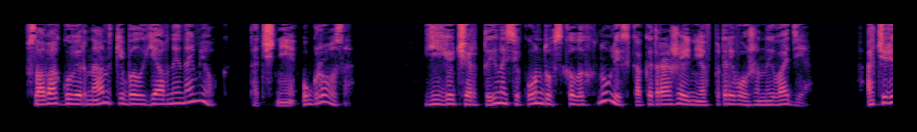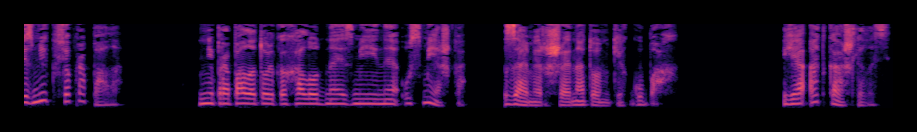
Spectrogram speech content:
В словах гувернантки был явный намек. Точнее, угроза. Ее черты на секунду всколыхнулись, как отражение в потревоженной воде. А через миг все пропало. Не пропала только холодная змеиная усмешка, замершая на тонких губах. Я откашлялась.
